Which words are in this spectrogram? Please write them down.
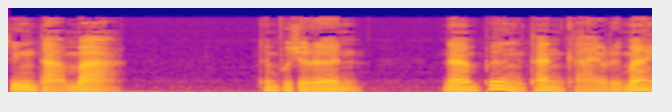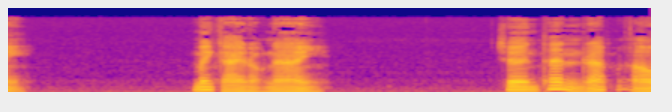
จึงถามว่า ท่านผู้เจริญ น้ำพึ่งท่านขายหรือไม่ ไม่ขายหรอกนาย เชิญท่านรับเอา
